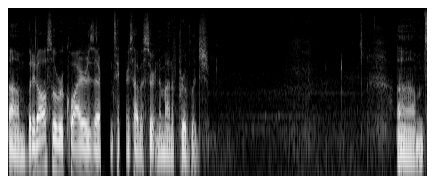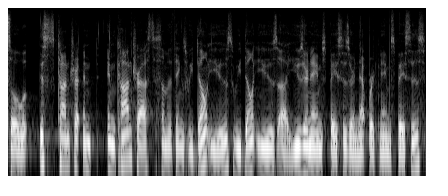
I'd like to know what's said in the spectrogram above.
um, but it also requires that our containers have a certain amount of privilege. Um, so this contra in, in, contrast to some of the things we don't use, we don't use uh, user namespaces or network namespaces,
